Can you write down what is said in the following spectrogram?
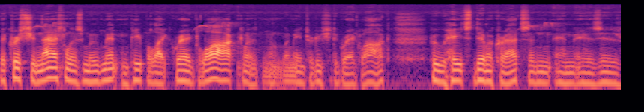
the Christian nationalist movement and people like Greg Locke, let, me introduce you to Greg Locke, who hates Democrats and, and is, is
